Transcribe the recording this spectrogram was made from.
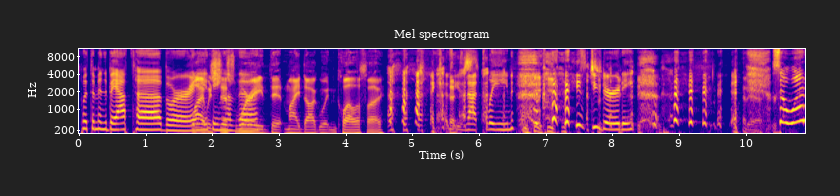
put them in the bathtub or Well, I was anything just of the worried that my dog wouldn't qualify. because he's not clean. he's too dirty. Whatever. So what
